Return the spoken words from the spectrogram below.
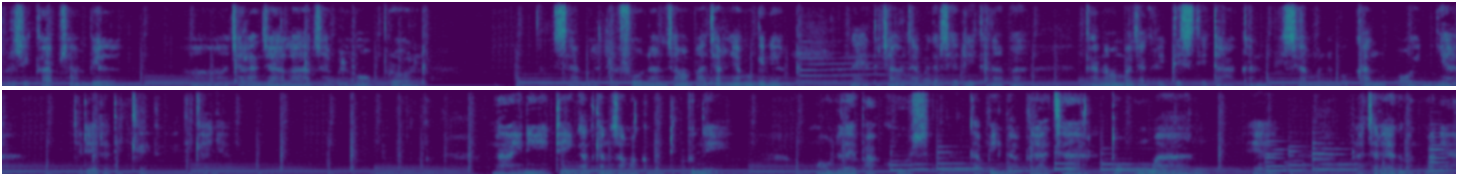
bersikap sambil eh, jalan-jalan, sambil ngobrol, sambil teleponan sama pacarnya mungkin ya. Nah, itu jangan sampai terjadi. Kenapa? Karena membaca kritis tidak akan bisa menemukan poinnya. Jadi ada tiga itu etikanya. Nah ini diingatkan sama Kemendikbud nih Mau nilai bagus tapi nggak belajar Belajar ya teman-teman ya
